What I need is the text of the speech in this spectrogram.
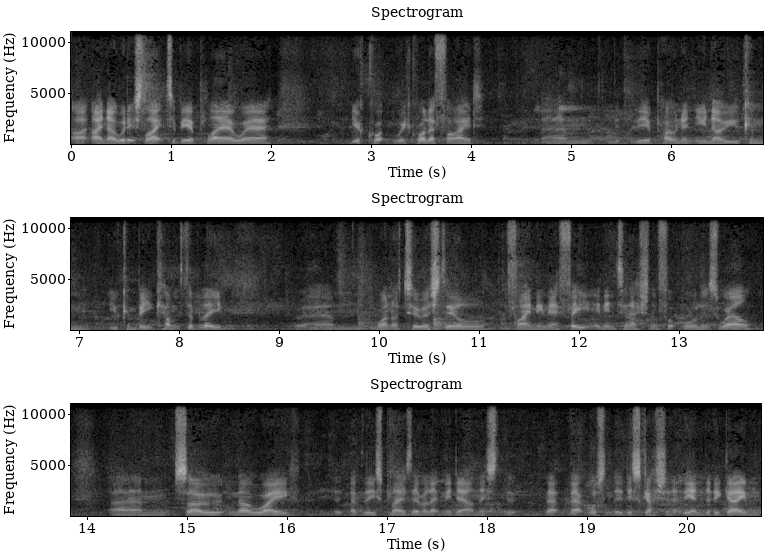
I, I, know what it's like to be a player where you're we're qualified. Um, the, the opponent you know you can you can beat comfortably. Um, one or two are still finding their feet in international football as well. Um, so no way have these players ever let me down. This that that wasn't the discussion at the end of the game.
